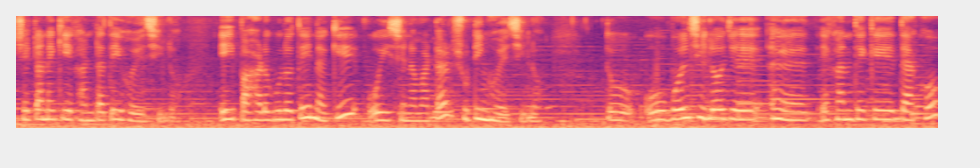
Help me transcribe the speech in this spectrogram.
সেটা নাকি এখানটাতেই হয়েছিল। এই পাহাড়গুলোতেই নাকি ওই সিনেমাটার শুটিং হয়েছিল। তো ও বলছিল যে এখান থেকে দেখো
